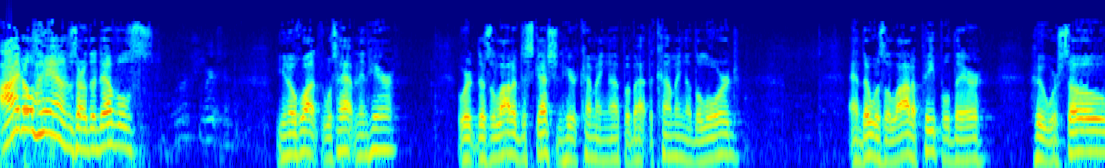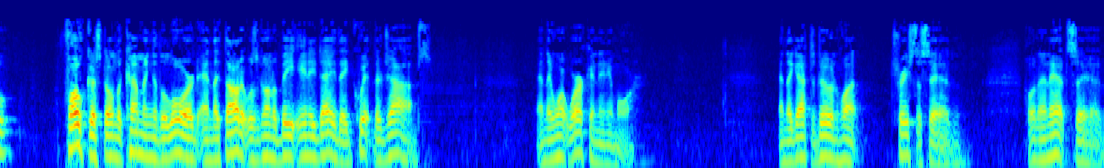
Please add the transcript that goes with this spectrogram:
idle hands are the devil's. You know what was happening here? Where there's a lot of discussion here coming up about the coming of the Lord, and there was a lot of people there who were so focused on the coming of the Lord and they thought it was going to be any day they'd quit their jobs and they weren't working anymore. And they got to doing what Teresa said, what Annette said,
